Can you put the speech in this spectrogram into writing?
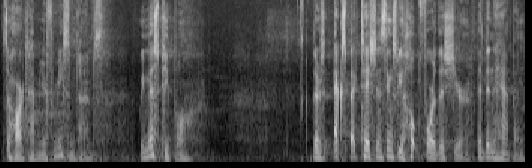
It's a hard time of year for me sometimes. We miss people. There's expectations, things we hope for this year that didn't happen.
